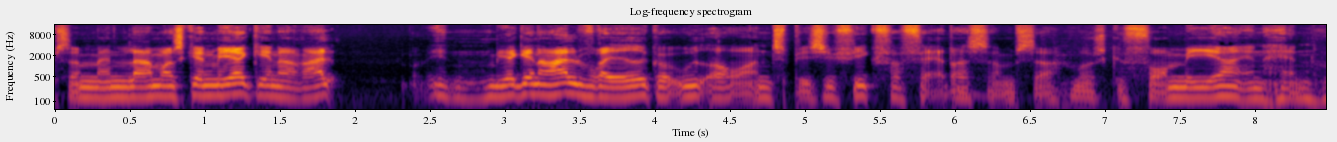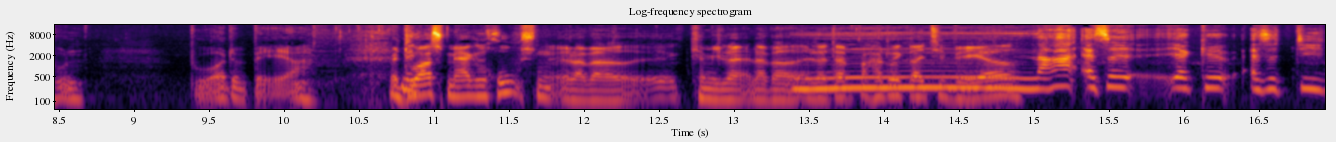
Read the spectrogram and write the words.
så man lader måske en mere generel en mere generel vrede gå ud over en specifik forfatter, som så måske får mere, end han, hun burde bære. Men du har også mærket rusen, eller hvad, Camilla, eller hvad? Eller der har du ikke rigtig været? Nej, altså, jeg kan, altså de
